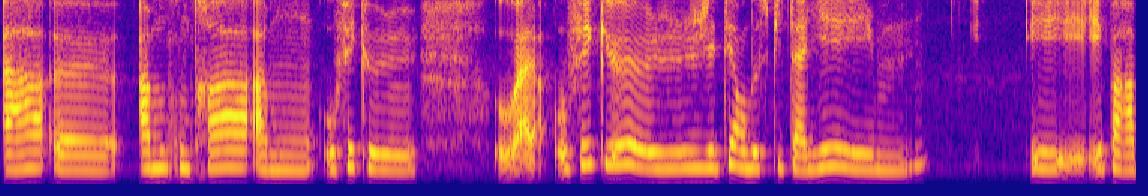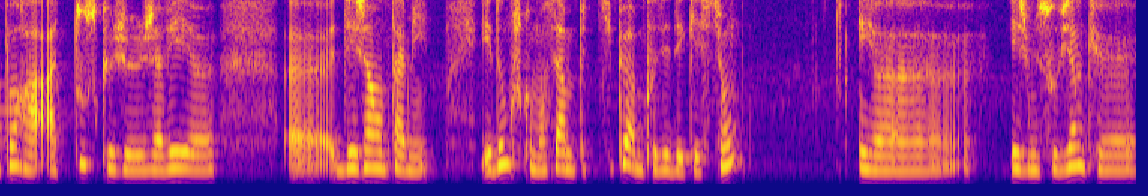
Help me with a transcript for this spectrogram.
à, euh, à mon contrat, à mon, au fait que, voilà, au fait que j'étais en hospitalier et, et, par rapport à, à tout ce que j'avais déjà entamé. Et donc, je commençais un petit peu à me poser des questions. Et, et je me souviens que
